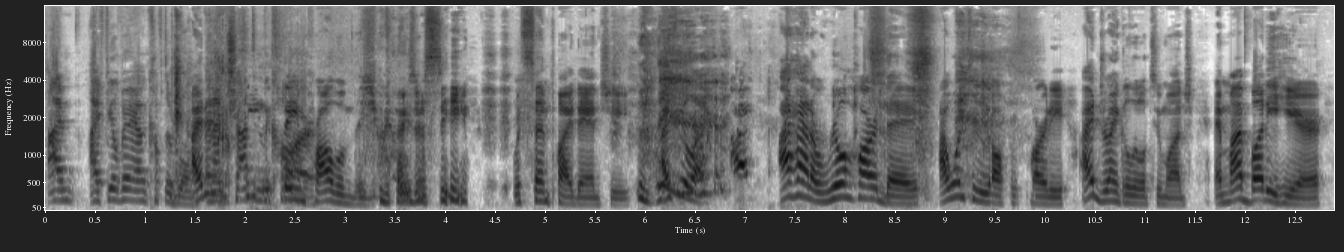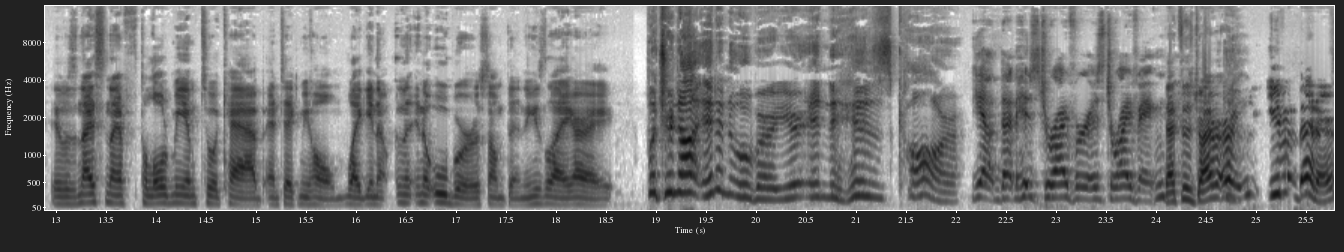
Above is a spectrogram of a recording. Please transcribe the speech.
I'm, I feel very uncomfortable, I and didn't I'm trapped see in the, the car. same problem that you guys are seeing with Senpai Danchi. I feel like I, I had a real hard day. I went to the office party. I drank a little too much, and my buddy here, it was nice enough to load me into a cab and take me home, like in a in a Uber or something. And he's like, "All right." But you're not in an Uber. You're in his car. Yeah, that his driver is driving. That's his driver. All right, even better.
